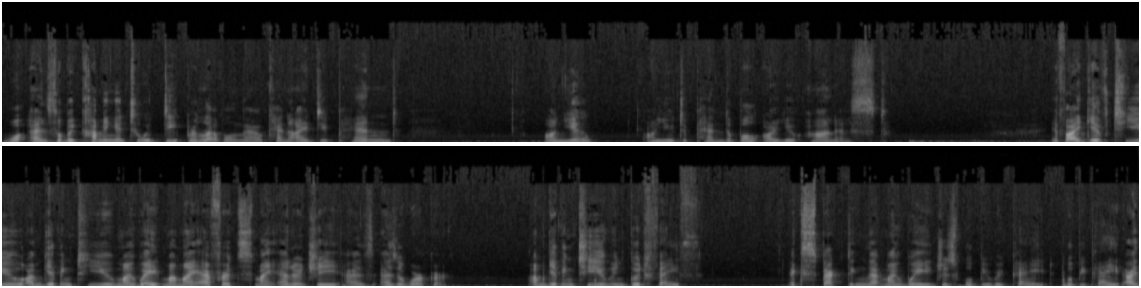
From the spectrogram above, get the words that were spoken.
What, and so we're coming into a deeper level now. Can I depend on you? Are you dependable? Are you honest? If I give to you, I'm giving to you my weight, my, my efforts, my energy as, as a worker. I'm giving to you in good faith, expecting that my wages will be repaid, will be paid. I,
